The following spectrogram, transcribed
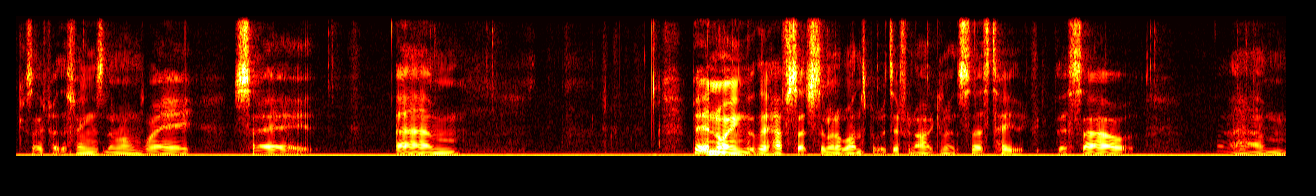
because I put the things in the wrong way. So um, bit annoying that they have such similar ones but with different arguments. Let's take this out. Um,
